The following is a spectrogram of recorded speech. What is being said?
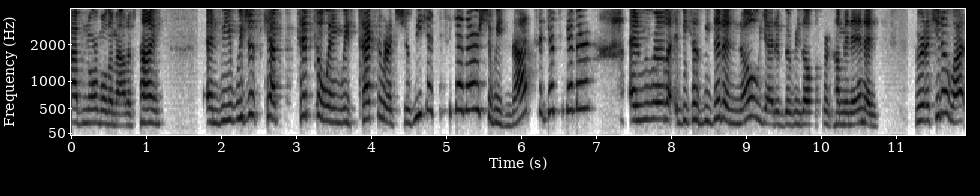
abnormal amount of time. And we, we just kept tiptoeing. We texted, we're like, should we get together? Should we not to get together? And we were like, because we didn't know yet if the results were coming in. And we were like, you know what?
